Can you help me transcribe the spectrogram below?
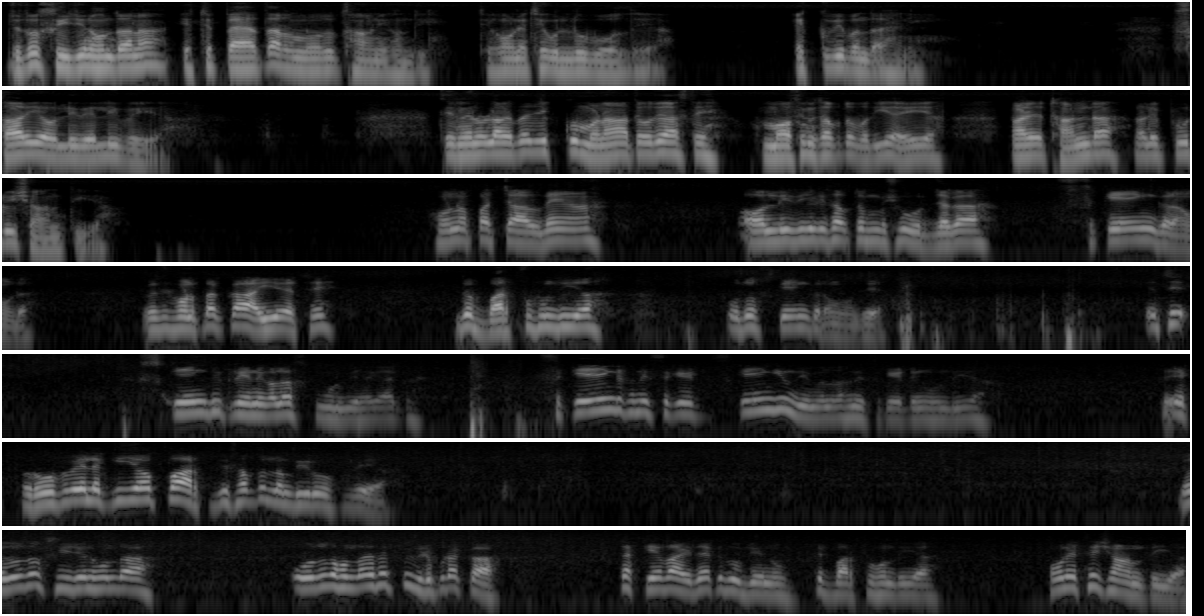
ਜਦੋਂ ਸੀਜ਼ਨ ਹੁੰਦਾ ਨਾ, ਇੱਥੇ ਪੈਰ ਧਰਨ ਨੂੰ ਉਦੋਂ ਥਾਂ ਨਹੀਂ ਹੁੰਦੀ ਤੇ ਹੁਣ ਇੱਥੇ ਉੱਲੂ ਬੋਲਦੇ ਆ। ਇੱਕ ਵੀ ਬੰਦਾ ਹੈ ਨਹੀਂ। ਸਾਰੀ ਔਲੀ ਵਿਹਲੀ ਪਈ ਆ। ਤੇ ਮੈਨੂੰ ਲੱਗਦਾ ਜੀ ਘੁੰਮਣਾ ਤੇ ਉਹਦੇ ਵਾਸਤੇ ਮੌਸਮ ਸਭ ਤੋਂ ਵਧੀਆ ਇਹ ਆ। ਨਾਲੇ ਠੰਡ ਆ, ਨਾਲੇ ਪੂਰੀ ਸ਼ਾਂਤੀ ਆ। ਹੁਣ ਆਪਾਂ ਚੱਲਦੇ ਆ ਔਲੀ ਦੀ ਜਿਹੜੀ ਸਭ ਤੋਂ ਮਸ਼ਹੂਰ ਜਗ੍ਹਾ, ਸਕੇਇੰਗ ਗਰਾਊਂਡ। ਵੈਸੇ ਹੁਣ ਤਾਂ ਘਾਹ ਹੀ ਹੈ ਇੱਥੇ। ਜਦੋਂ ਬਰਫ਼ ਹੁੰਦੀ ਆ, ਉਦੋਂ ਸਕੇਇੰਗ ਕਰਾਉਂਦੇ ਆ। ਇੱਥੇ ਸਕੇਇੰਗ ਦੀ ਟ੍ਰੇਨਿੰਗ ਵਾਲਾ ਸਕੂਲ ਵੀ ਹੈਗਾ ਇੱਕ। ਸਕੇਇੰਗ ਨਹੀਂ ਸਕੇਟ, ਸਕੇਇੰਗ ਹੀ ਹੁੰਦੀ ਮਤਲਬ ਨਹੀਂ ਸਕੇਟਿੰਗ ਹੁੰਦੀ ਆ। ਤੇ ਇੱਕ ਰੋਪਵੇ ਲੱਗੀ ਆ, ਉਹ ਭਾਰਤ ਦੀ ਸਭ ਤੋਂ ਲੰਬੀ ਰੋਪਵੇ ਆ। ਜਦੋਂ ਦਾ ਸੀਜ਼ਨ ਹੁੰਦਾ, ਉਦੋਂ ਤਾਂ ਹੁੰਦਾ ਇੱਥੇ ਭੀੜ ਭੜੱਕਾ, ਧੱਕੇ ਵੱਜਦੇ ਇੱਕ ਦੂਜੇ ਨੂੰ, ਤੇ ਬਰਫ਼ ਹੁੰਦੀ ਆ। ਹੁਣ ਇੱਥੇ ਸ਼ਾਂਤੀ ਆ।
